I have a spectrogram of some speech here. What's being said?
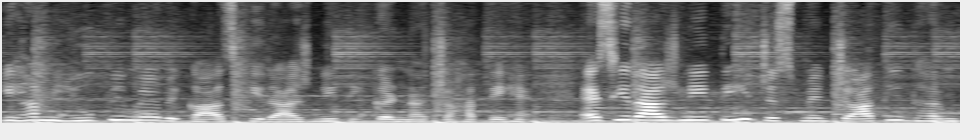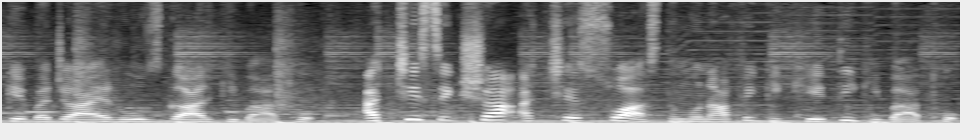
कि हम यूपी में विकास की राजनीति करना चाहते हैं। ऐसी राजनीति जिसमें जाति धर्म के बजाय रोज़गार की बात हो, अच्छी शिक्षा, अच्छे स्वास्थ्य, मुनाफे की खेती की बात हो।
